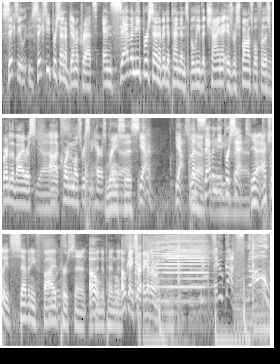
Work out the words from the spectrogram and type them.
60 percent of Democrats and 70% of independents believe that China is responsible for the spread of the virus, uh, according to the most recent Harris poll. Racist. Yeah. Yeah, so that's Yeah. 70%. Yeah, actually, it's 75% of Oh, independents. okay, sorry, I got that wrong. You got snow!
